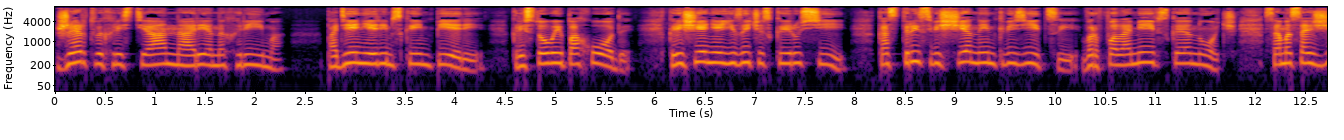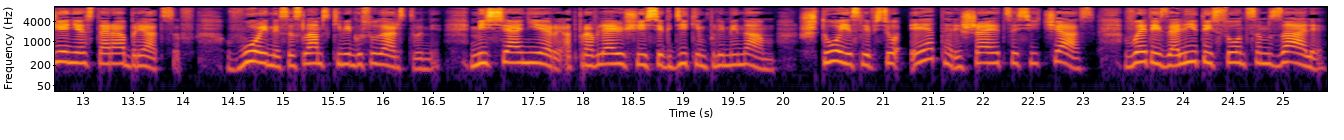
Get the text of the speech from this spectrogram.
Жертвы христиан на аренах Рима, падение Римской империи, крестовые походы, крещение языческой Руси, костры священной инквизиции, Варфоломеевская ночь, самосожжение старообрядцев, войны с исламскими государствами, миссионеры, отправляющиеся к диким племенам. Что, если все это решается сейчас, в этой залитой солнцем зале?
